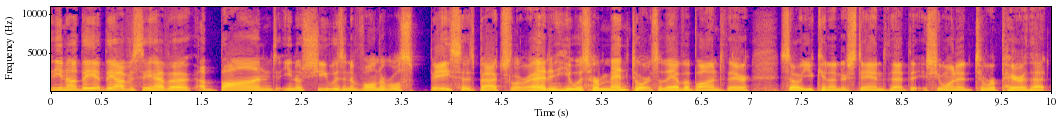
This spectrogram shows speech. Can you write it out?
you know they they obviously have a, a bond. You know, she was in a vulnerable space as Bachelorette, and he was her mentor, so they have a bond there. So you can understand that the, she wanted to repair that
